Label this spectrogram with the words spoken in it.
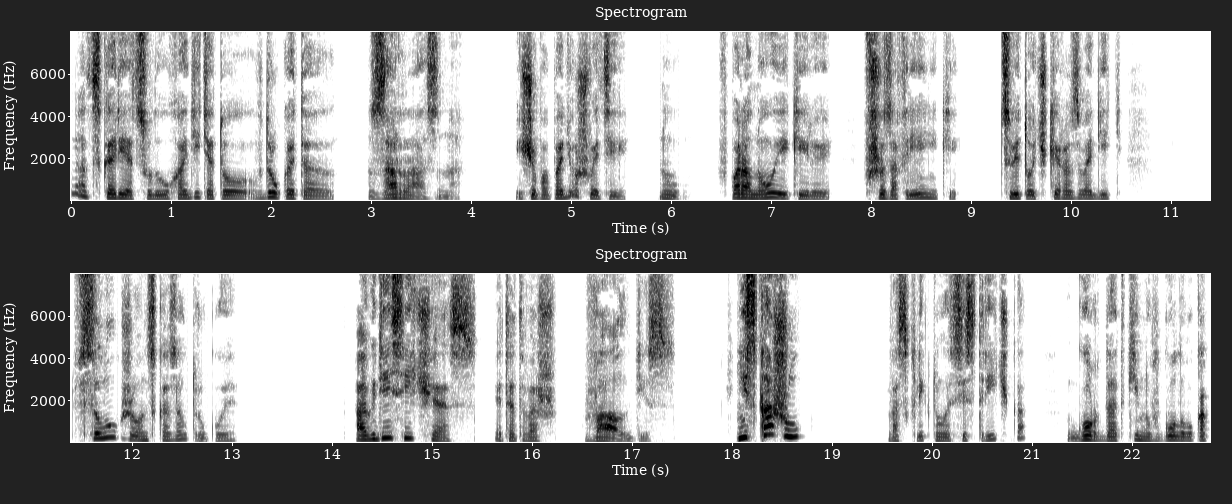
Надо скорее отсюда уходить, а то вдруг это заразно. Еще попадешь в эти, ну, в параноики или в шизофреники, цветочки разводить. Вслух же он сказал другое. — А где сейчас этот ваш Валдис? — Не скажу! — воскликнула сестричка, гордо откинув голову, как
